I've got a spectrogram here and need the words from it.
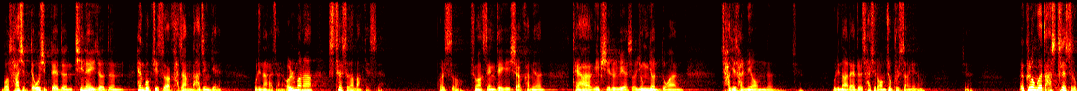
뭐 40대, 50대든 티네이저든 행복 지수가 가장 낮은 게 우리나라잖아요. 얼마나 스트레스가 많겠어요. 벌써 중학생 되기 시작하면 대학 입시를 위해서 6년 동안 자기 삶이 없는 우리나라 애들 사실 엄청 불쌍해요. 그런 거에 다 스트레스로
